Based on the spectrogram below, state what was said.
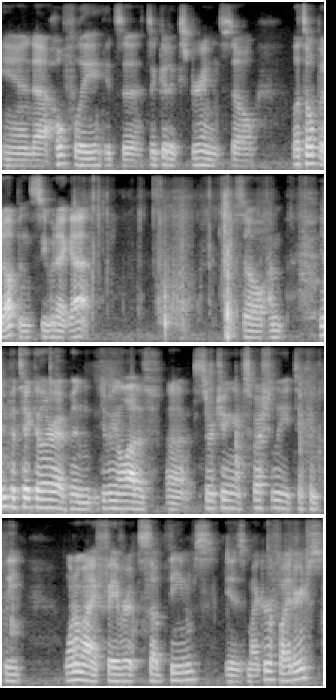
and uh, hopefully it's a it's a good experience. So let's open up and see what I got. So I'm in particular I've been doing a lot of uh, searching, especially to complete one of my favorite sub themes is microfighters.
